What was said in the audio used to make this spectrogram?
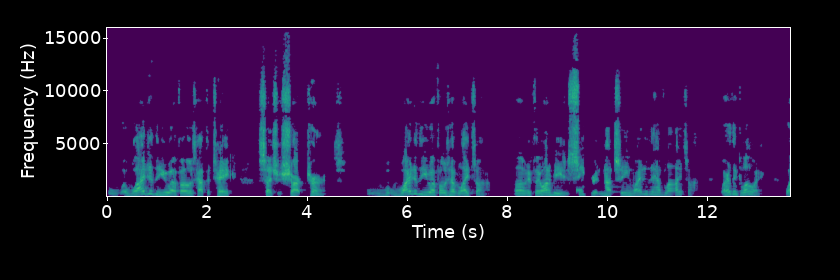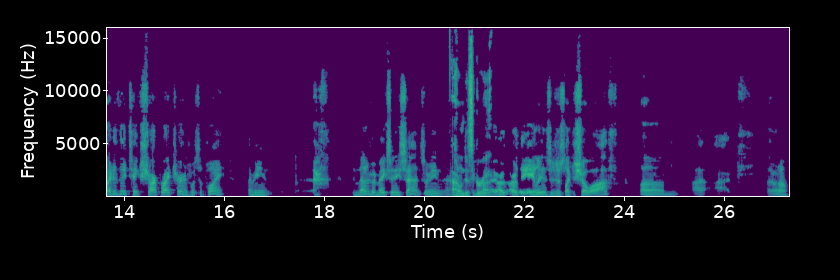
why did the UFOs have to take such a sharp turns? Why do the UFOs have lights on them? Um, if they want to be secret and not seen, why do they have lights on? Why are they glowing? Why do they take sharp right turns? What's the point? I mean, none of it makes any sense. I mean, I don't disagree. Are, are the aliens that just like to show off? Um, I, I, I don't know.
